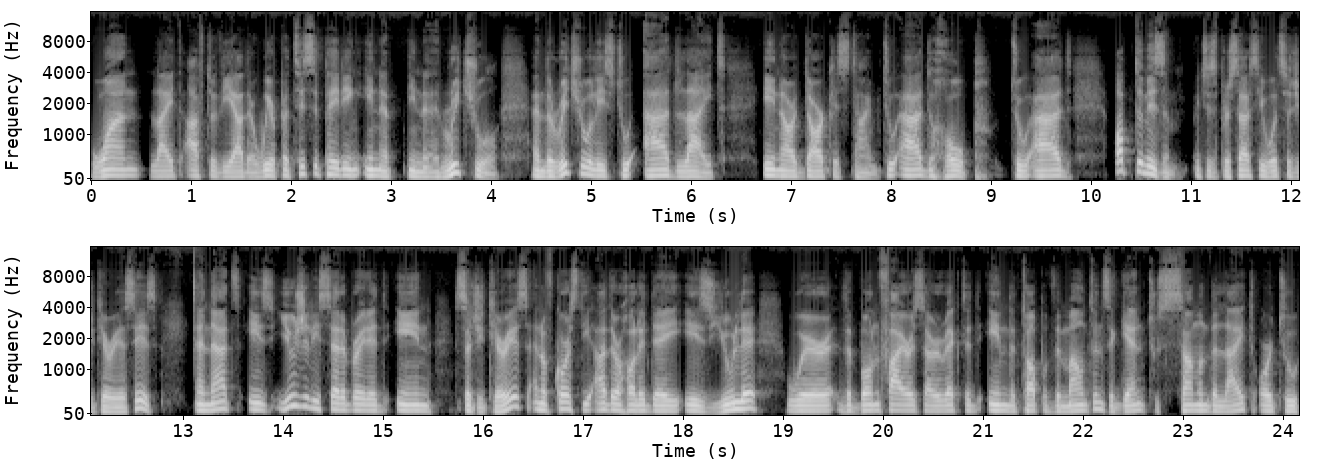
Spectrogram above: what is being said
one light after the other. We're participating in a, in a ritual, and the ritual is to add light in our darkest time, to add hope, to add optimism, which is precisely what Sagittarius is. And that is usually celebrated in Sagittarius. And of course, the other holiday is Yule, where the bonfires are erected in the top of the mountains, again, to summon the light or to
